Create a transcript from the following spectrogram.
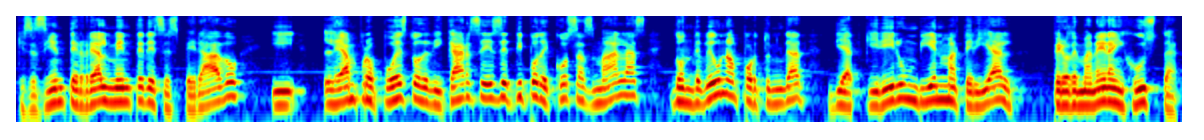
que se siente realmente desesperado y le han propuesto dedicarse a ese tipo de cosas malas donde ve una oportunidad de adquirir un bien material, pero de manera injusta,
